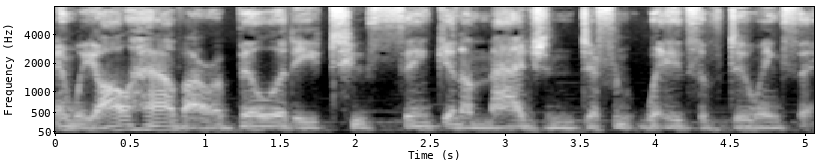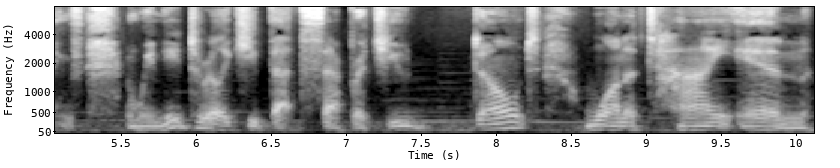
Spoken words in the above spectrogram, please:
And we all have our ability to think and imagine different ways of doing things. And we need to really keep that separate. You don't want to tie in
